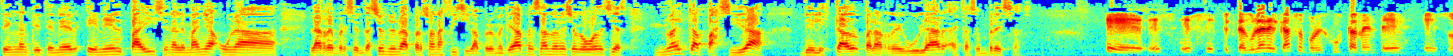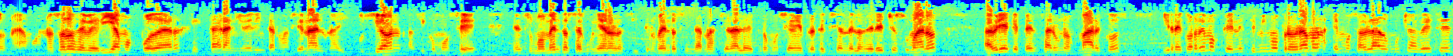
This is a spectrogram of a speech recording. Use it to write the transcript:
tengan que tener en el país, en Alemania, una la representación de una persona física. Pero me quedaba pensando en eso que vos decías, no hay capacidad del Estado para regular a estas empresas. Eh, es, es, espectacular el caso porque justamente es eso, digamos. nosotros deberíamos poder gestar a nivel internacional una discusión, así como se en su momento se acuñaron los instrumentos internacionales de promoción y protección de los derechos humanos, habría que pensar unos marcos y recordemos que en este mismo programa hemos hablado muchas veces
